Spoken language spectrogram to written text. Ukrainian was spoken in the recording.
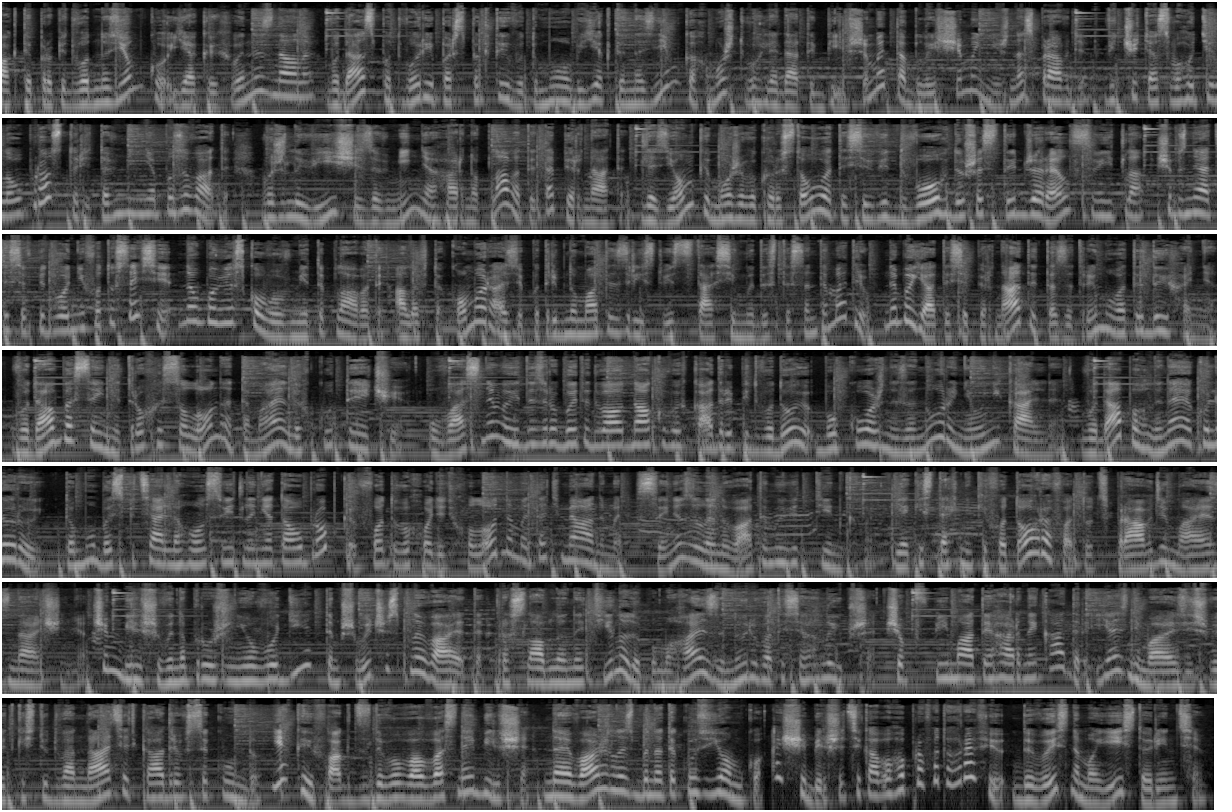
Факти про підводну зйомку, яких ви не знали. Вода спотворює перспективу, тому об'єкти на знімках можуть виглядати більшими та ближчими, ніж насправді. Відчуття свого тіла у просторі та вміння позувати важливіші за вміння гарно плавати та пірнати. Для зйомки може використовуватися від 2 до 6 джерел світла. Щоб знятися в підводній фотосесії, не обов'язково вміти плавати, але в такому разі потрібно мати зріст від 170 см, не боятися пірнати та затримувати дихання. Вода в басейні трохи солона та має легку течію. У вас не вийде зробити два однакових кадри під водою, бо кожне занурення унікальне. Вода поглинає кольори, тому без спеціального освітлення та обробки фото виходять холодними та тьмяними, синьо-зеленуватими відтінками. Якість техніки фотографа тут справді має значення. Чим більше ви напружені у воді, тим швидше спливаєте. Розслаблене тіло допомагає занурюватися глибше. Щоб впіймати гарний кадр, я знімаю зі швидкістю 12 кадрів в секунду. Який факт здивував вас найбільше? Не важилось би на таку зйомку, а ще більше цікавого про фотографію дивись на моїй сторінці.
